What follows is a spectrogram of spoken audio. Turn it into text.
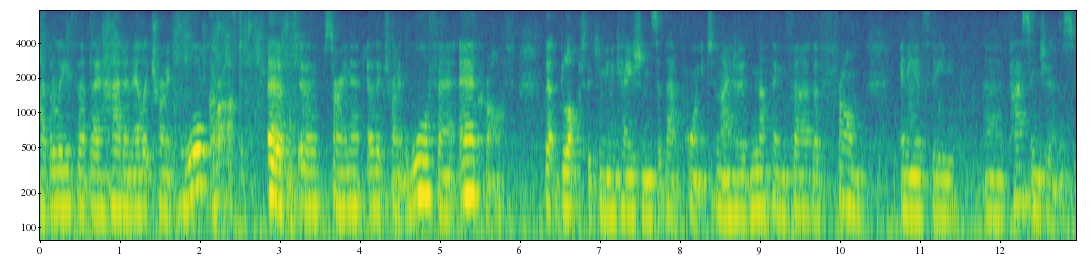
I believe that they had an electronic warcraft, uh, uh, sorry, an electronic warfare aircraft that blocked the communications at that point, and I heard nothing further from any of the uh, passengers.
